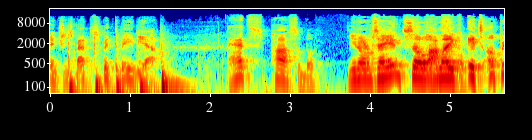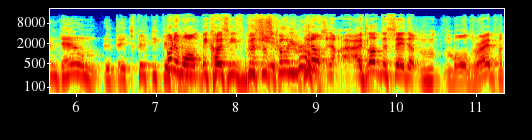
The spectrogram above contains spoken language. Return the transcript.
and she's about to spit the baby out. That's possible. You know what I'm saying? So I'm like, it's up and down. It's 50 50. But it won't because he's This is Cody Rhodes. You know, I'd love to say that M- Mole's right, but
